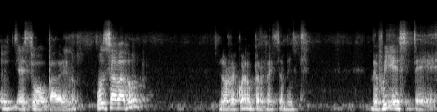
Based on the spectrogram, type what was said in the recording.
ya estuvo padre, ¿no? Un sábado, lo recuerdo perfectamente, me fui, este,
